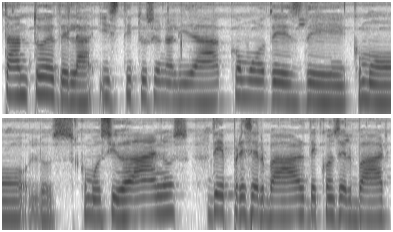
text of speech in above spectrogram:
tanto desde la institucionalidad como desde como los como ciudadanos de preservar, de conservar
